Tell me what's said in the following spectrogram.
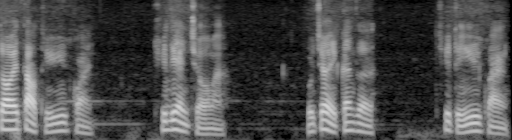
都会到体育馆去练球嘛，我就也跟着去体育馆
